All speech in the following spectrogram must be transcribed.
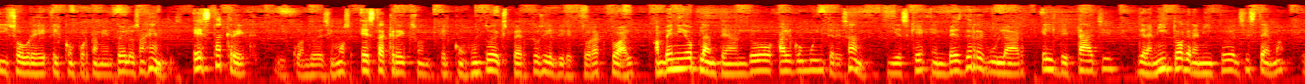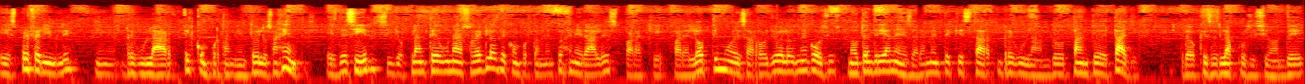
y sobre el comportamiento de los agentes. Esta CREC, y cuando decimos esta CREC son el conjunto de expertos y el director actual, han venido planteando algo muy interesante y es que en vez de regular el detalle granito a granito del sistema, es preferible eh, regular el comportamiento de los agentes. Es decir, si yo planteo unas reglas de comportamiento generales para que para el óptimo desarrollo de los negocios no tendría necesariamente que estar regulando tanto detalle. Creo que esa es la posición de,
